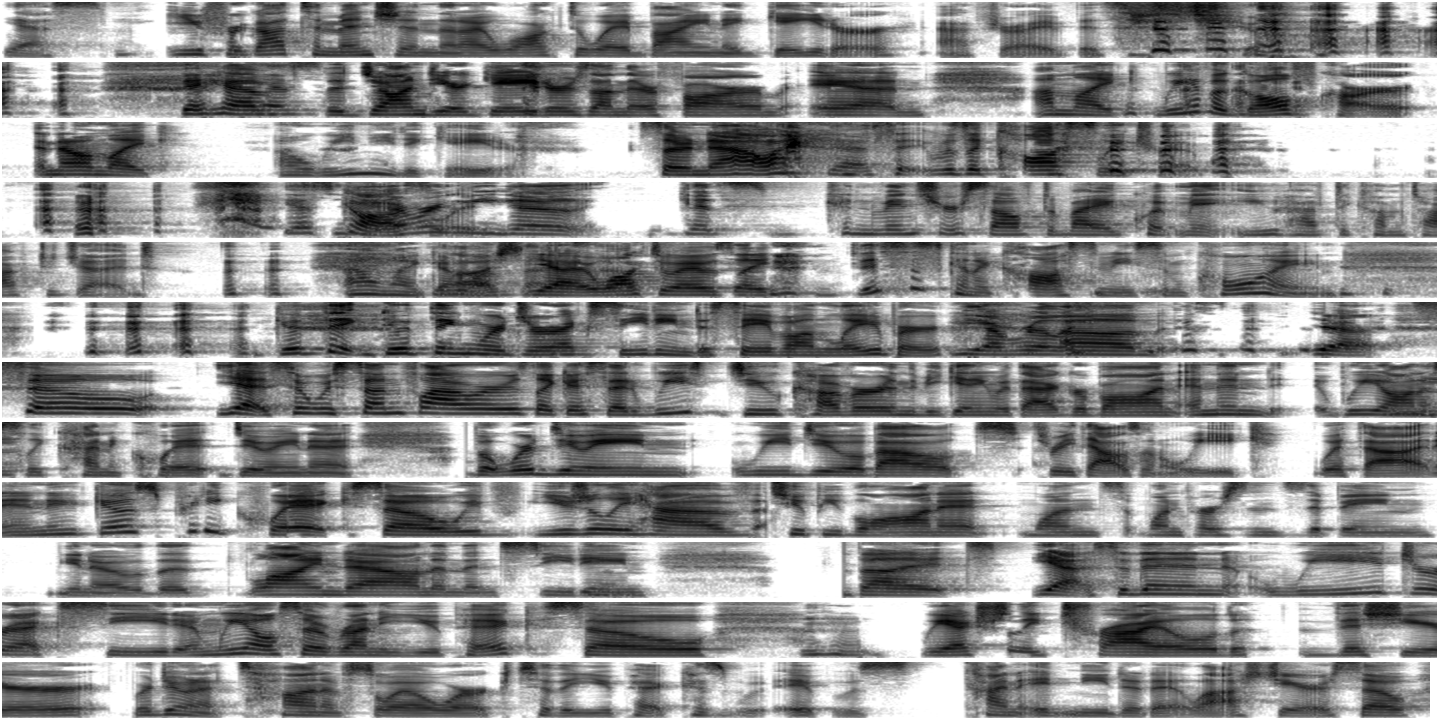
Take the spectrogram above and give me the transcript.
Yes. You forgot to mention that I walked away buying a gator after I visited you. they have Yes. the John Deere gators on their farm. And I'm like, we have a golf cart. And now I'm like, oh, we need a gator. So now I, Yes. it was a costly trip. yes, if you ever need to get convince yourself to buy equipment, you have to come talk to Judd. Oh my gosh. Yeah. I walked away. I was like, this is going to cost me some coin. Good thing, good thing we're direct seeding to save on labor. yeah, really. Um, yeah. So yeah. So with sunflowers, like I said, we do cover in the beginning with Agribon, and then we Mhm. honestly kind of quit doing it. But we're doing we do about three thousand a week with that, and it goes pretty quick. So we usually have two people on it. One's one person zipping, you know, the line down and then seeding. But yeah, so then we direct seed and we also run a U pick. So Mhm. we actually trialed this year. We're doing a ton of soil work to the U pick because it was kind of it needed it last year. So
